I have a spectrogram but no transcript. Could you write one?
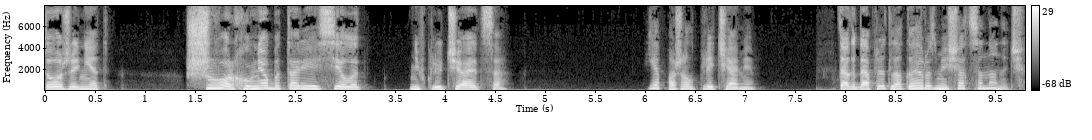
«Тоже нет». «Шорх, у меня батарея села, не включается». Я пожал плечами. «Тогда предлагаю размещаться на ночь.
